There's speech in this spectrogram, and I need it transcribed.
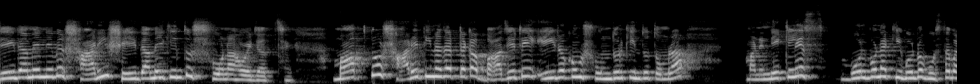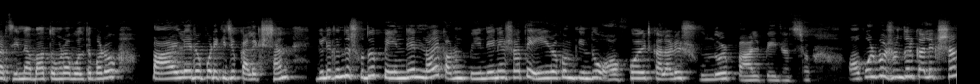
যেই দামে নেবে শাড়ি সেই দামে কিন্তু সোনা হয়ে যাচ্ছে। মাত্র সাড়ে তিন হাজার টাকা বাজেটে এই রকম সুন্দর কিন্তু তোমরা মানে নেকলেস বলব না কি বলব বুঝতে পারছি না বা তোমরা বলতে পারো পার্লের ওপরে কিছু কালেকশান এগুলো কিন্তু শুধু পেন্ডেন্ট নয় কারণ পেন্ডেন্টের সাথে এই রকম কিন্তু অফ হোয়াইট কালারের সুন্দর পার্ল পেয়ে যাচ্ছ। অপূর্ব সুন্দর কালেকশন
